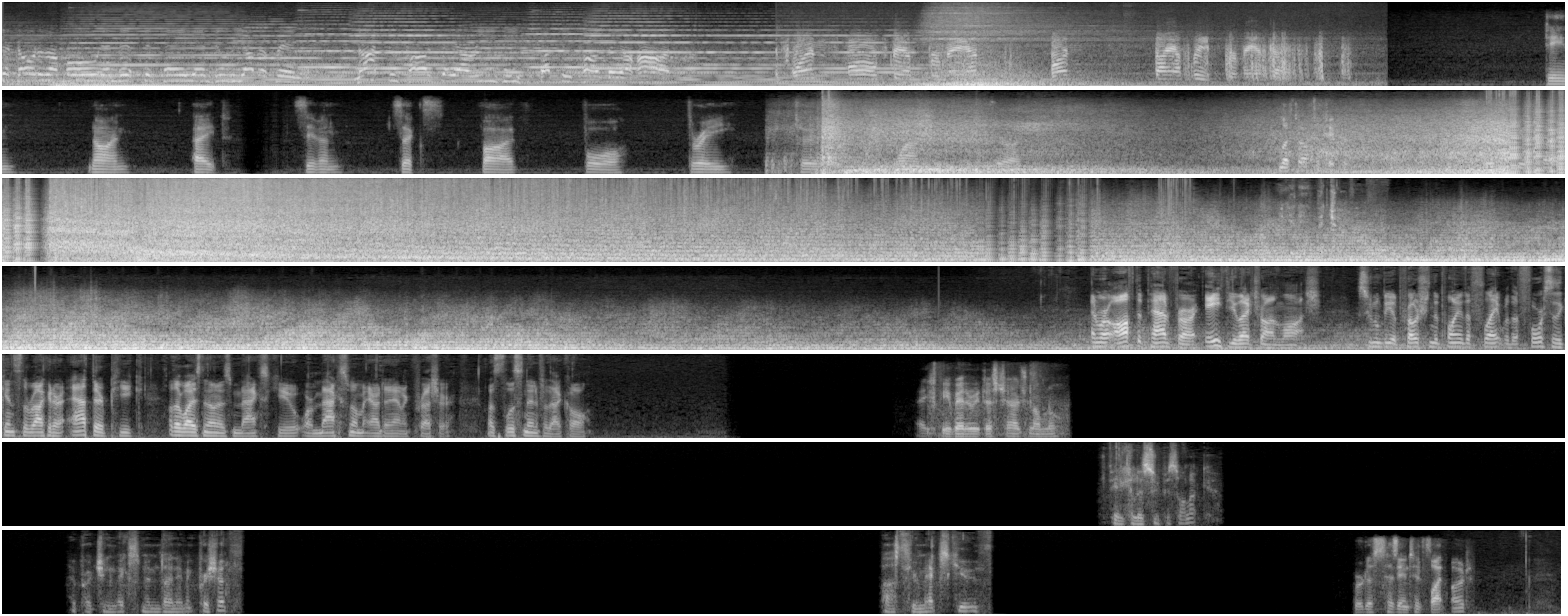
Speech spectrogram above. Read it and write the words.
to go to the moon in this decade and do the other things. Not because they are easy, but because they are hard. One small step for man, one giant leap for mankind. 10, 9, 8, 7, 6, 5, 4, 3, 2, 1, 0. Liftoff detected. Off the pad for our eighth Electron launch. Soon we'll be approaching the point of the flight where the forces against the rocket are at their peak, otherwise known as max Q or maximum aerodynamic pressure. Let's listen in for that call. HP battery discharge nominal. Vehicle is supersonic. Approaching maximum dynamic pressure. Pass through max Q. Brutus has entered flight mode.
